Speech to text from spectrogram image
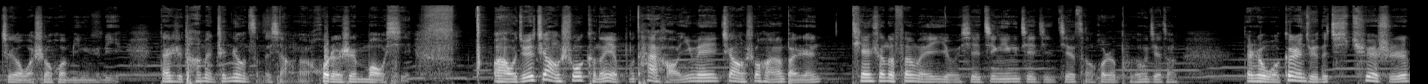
这个我收获名与利。但是他们真正怎么想的，或者是某些啊，我觉得这样说可能也不太好，因为这样说好像把人。天生的氛围有一些精英阶级阶层或者普通阶层，但是我个人觉得确实，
